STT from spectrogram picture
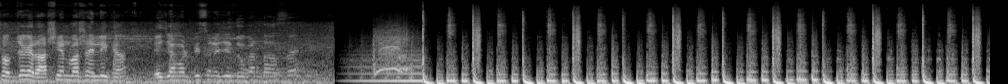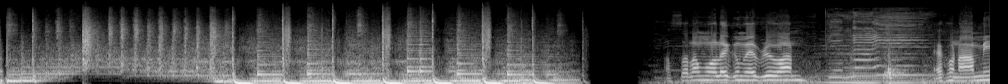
সব জায়গায় রাশিয়ান ভাষায় লেখা। এই যে আমার পিছনে যে দোকানটা আছে। আসসালামু আলাইকুম এভরিওয়ান এখন আমি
